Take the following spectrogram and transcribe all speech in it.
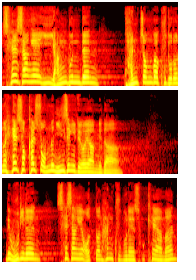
세상의 이 양분된 관점과 구도로는 해석할 수 없는 인생이 되어야 합니다. 근데 우리는 세상의 어떤 한 구분에 속해야만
